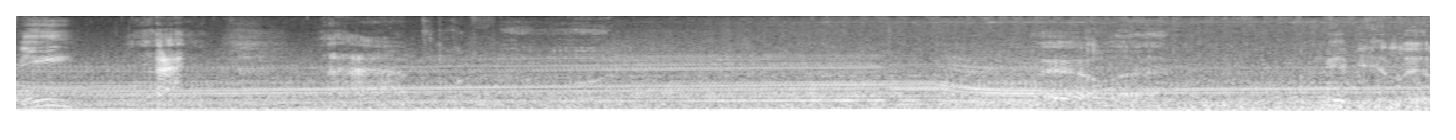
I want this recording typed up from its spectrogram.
me? ah. Well, uh, maybe a little.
